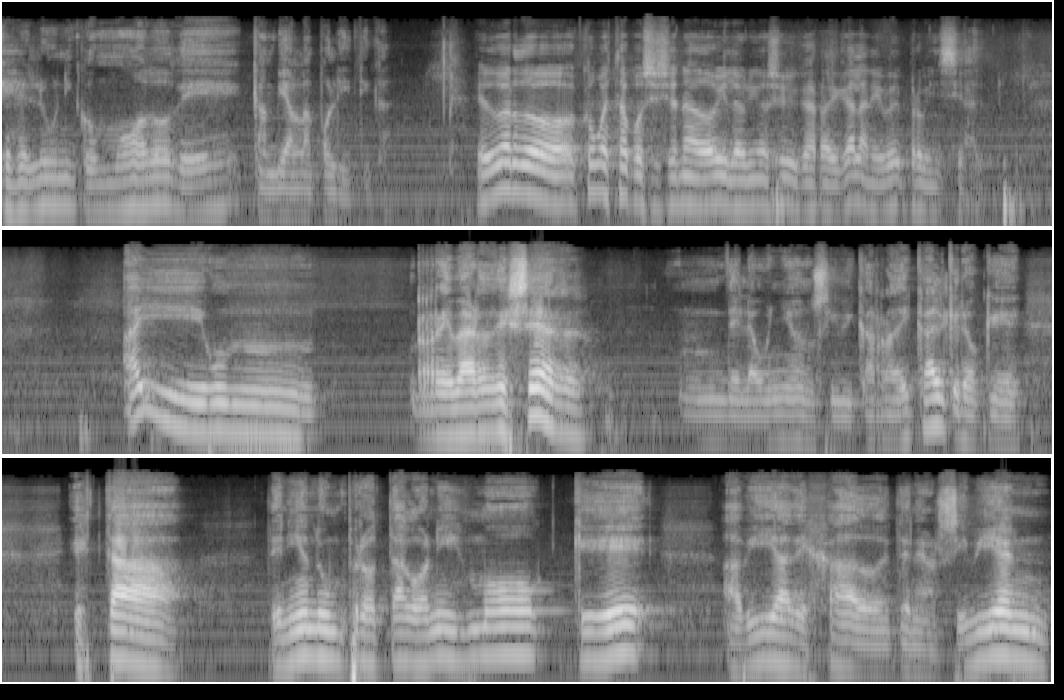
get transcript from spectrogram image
es el único modo de cambiar la política. Eduardo, ¿cómo está posicionado hoy la Unión Cívica Radical a nivel provincial? Hay un reverdecer de la Unión Cívica Radical, creo que está teniendo un protagonismo que había dejado de tener. Si bien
